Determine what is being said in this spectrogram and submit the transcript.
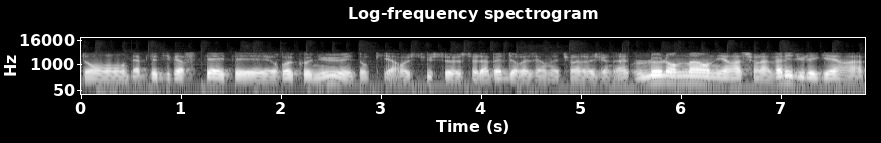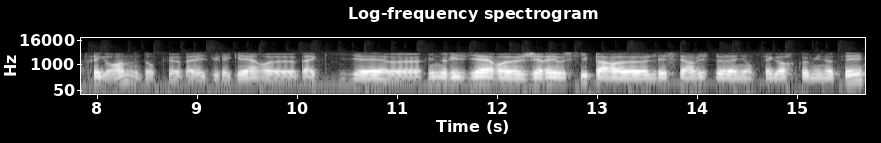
dont la biodiversité a été reconnue et donc qui a reçu ce, label de réserve naturelle régionale. Le lendemain, on ira sur la vallée du Léguerre à Trégrom, donc vallée du Léguerre bah, qui est une rivière euh, gérée aussi par euh, les services de l'Agnon Trégor Communauté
